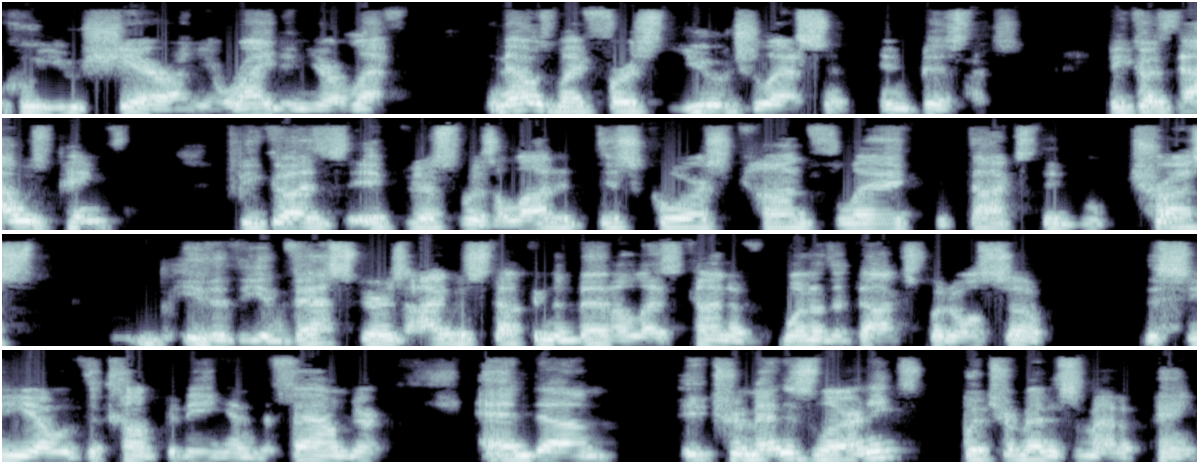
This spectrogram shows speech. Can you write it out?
who you share on your right and your left. And that was my first huge lesson in business because that was painful because it just was a lot of discourse, conflict. The docs didn't trust either the investors. I was stuck in the middle as kind of one of the docs, but also the CEO of the company and the founder. And um, it, tremendous learnings, but tremendous amount of pain.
